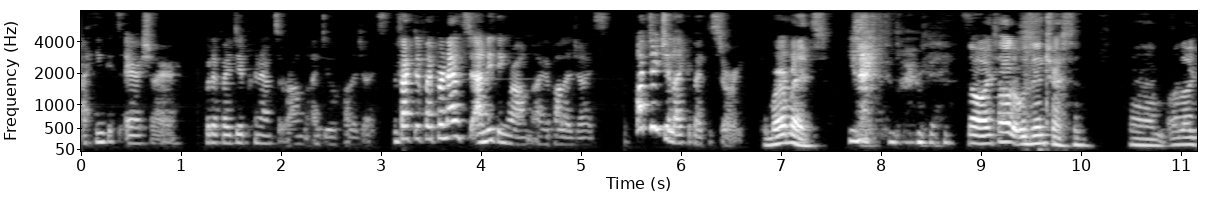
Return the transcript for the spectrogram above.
I think it's Ayrshire. But if I did pronounce it wrong, I do apologise. In fact, if I pronounced anything wrong, I apologise. What did you like about the story? The mermaids. You like the mermaids. No, I thought it was interesting. Um, I like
